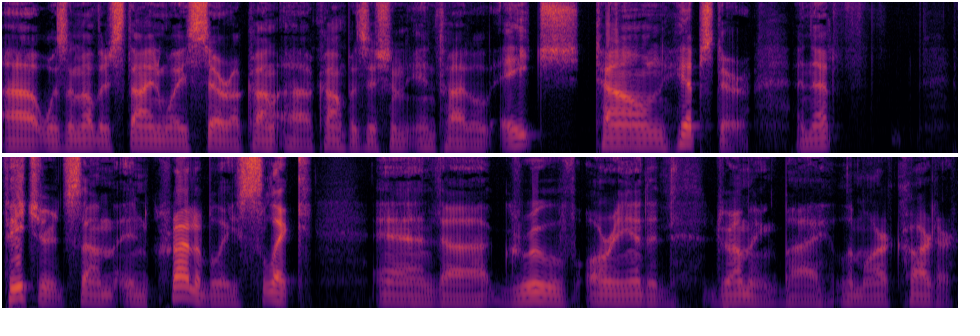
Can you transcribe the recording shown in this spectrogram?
uh, was another Steinway Cerra com- uh, composition entitled H Town Hipster, and that f- featured some incredibly slick and uh, groove oriented drumming by Lamar Carter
